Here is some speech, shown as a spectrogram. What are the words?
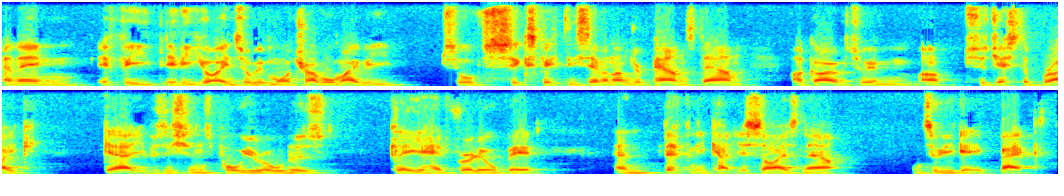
And then if he if he got into a bit more trouble, maybe sort of 650, 700 pounds down, I go over to him, I suggest a break, get out your positions, pull your orders, clear your head for a little bit, and definitely cut your size now until you get it back,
